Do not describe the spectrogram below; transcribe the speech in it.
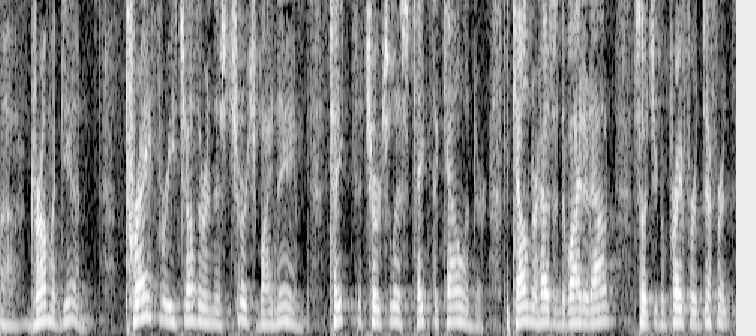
uh, drum again. Pray for each other in this church by name. Take the church list, take the calendar. The calendar has it divided out so that you can pray for a different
